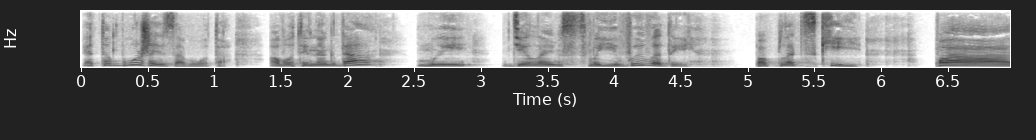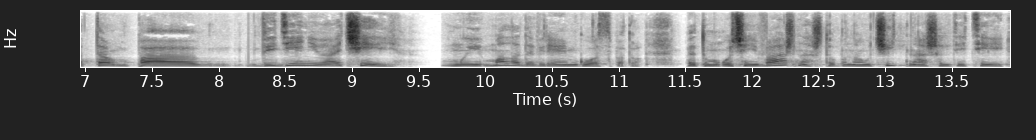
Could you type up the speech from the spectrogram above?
Это Божья забота. А вот иногда мы делаем свои выводы по-плотски, по, там, по ведению очей. Мы мало доверяем Господу. Поэтому очень важно, чтобы научить наших детей,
